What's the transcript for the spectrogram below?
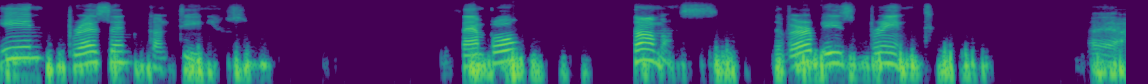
in present continuous. Example, Thomas. The verb is print. Ah, yeah.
